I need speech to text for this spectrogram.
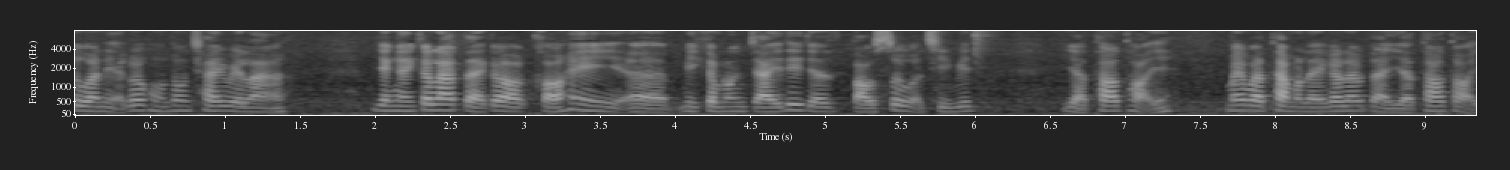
ตัวเนี่ยก็คงต้องใช้เวลา ยังไงก็แล้วแต่ก็ขอให้มีกำลังใจที่จะต่อสู้กับชีวิต อย่าท้อถอย ไม่ว่าทำอะไรก็แล้วแต่อย่าท้อถอย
